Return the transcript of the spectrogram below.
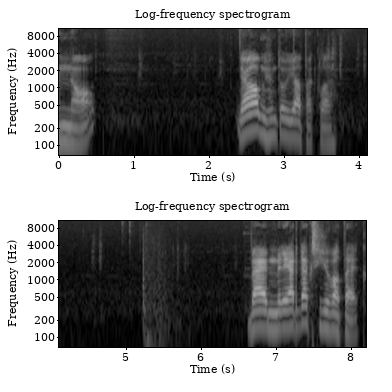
No. Jo, můžeme to udělat takhle. Bude miliarda křižovatek.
